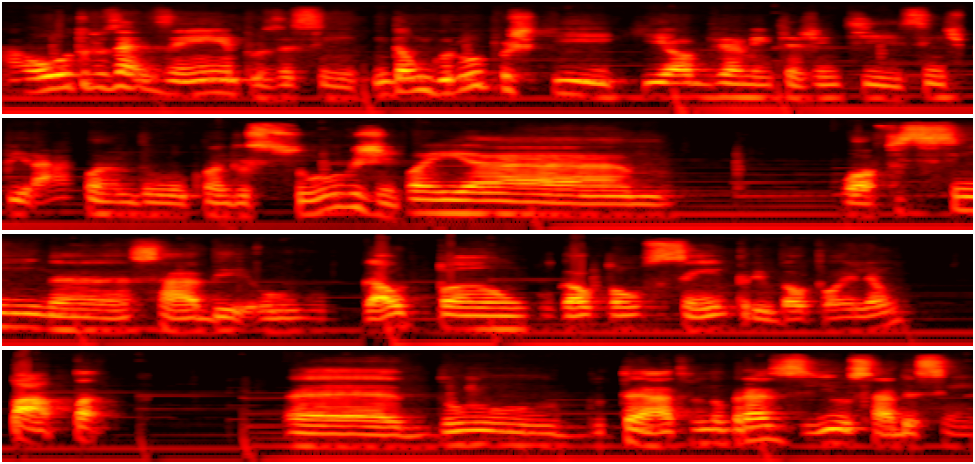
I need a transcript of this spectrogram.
a outros exemplos, assim. Então, grupos que, que obviamente a gente se inspirar quando, quando surge foi a o Oficina, sabe, o Galpão, o Galpão sempre, o Galpão ele é um papa é, do, do, teatro no Brasil, sabe assim?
